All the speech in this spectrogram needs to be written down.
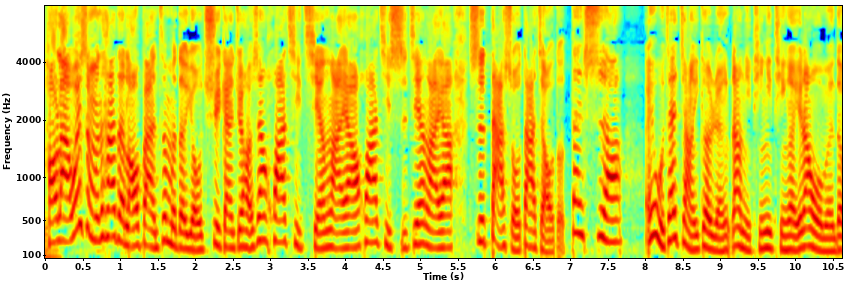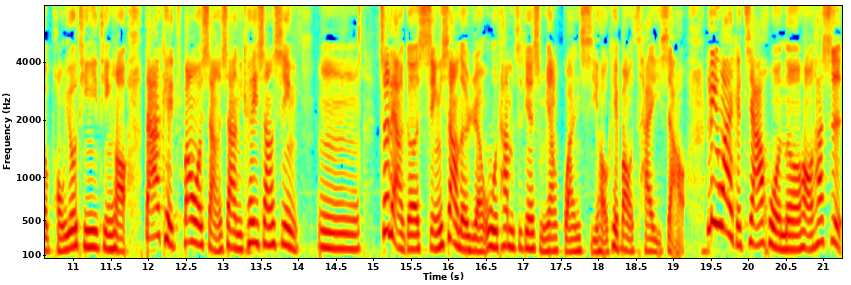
好啦，为什么他的老板这么的有趣？感觉好像花起钱来啊，花起时间来啊，是大手大脚的，但是啊。哎，我再讲一个人，让你听一听啊，也让我们的朋友听一听哈。大家可以帮我想一下，你可以相信，嗯，这两个形象的人物，他们之间什么样关系哈？可以帮我猜一下哈。另外一个家伙呢，哈，他是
